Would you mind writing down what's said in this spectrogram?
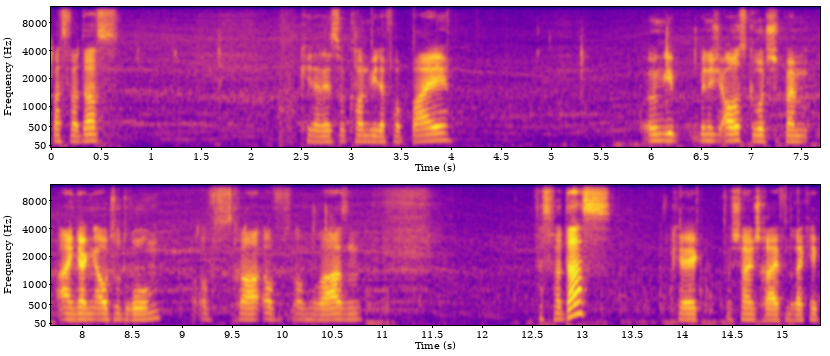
Was war das? Okay, dann ist Ocon wieder vorbei. Irgendwie bin ich ausgerutscht beim Eingang Autodrom. Aufs Ra auf, auf dem Rasen. Was war das? Okay, wahrscheinlich Reifen dreckig.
